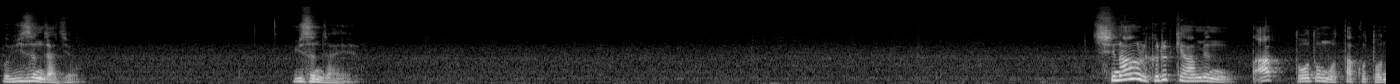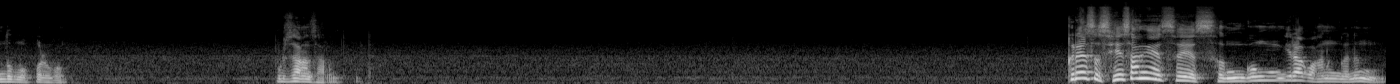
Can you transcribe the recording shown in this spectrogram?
그 위선자죠. 위선자예요. 신앙을 그렇게 하면 딱 도도 못 닦고 돈도 못 벌고 불쌍한 사람들입니다. 그래서 세상에서의 성공이라고 하는 것은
